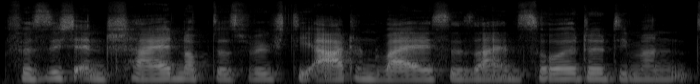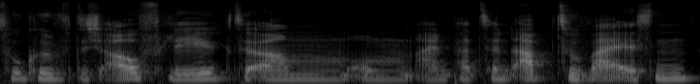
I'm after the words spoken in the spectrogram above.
für sich entscheiden, ob das wirklich die Art und Weise sein sollte, die man zukünftig auflegt, ähm, um einen Patient abzuweisen.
